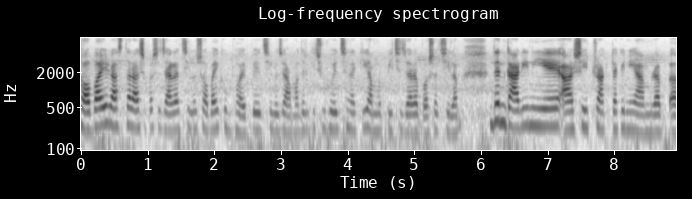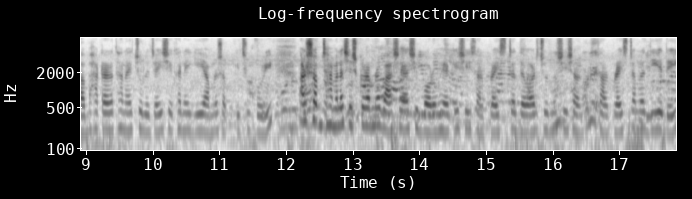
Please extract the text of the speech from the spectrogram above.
সবাই রাস্তার আশেপাশে যারা ছিল সবাই খুব ভয় পেয়েছিল যে আমাদের কিছু হয়েছে নাকি আমরা পিছে যারা বসা ছিলাম। দেন গাড়ি নিয়ে আর সেই ট্রাকটাকে নিয়ে আমরা ভাটারা থানায় চলে যাই। সেখানে গিয়ে আমরা সব কিছু করি। আর সব ঝামেলা শেষ করে আমরা বাসায় আসি বড় ভাইয়াকে সেই সারপ্রাইজটা দেওয়ার জন্য। সেই সারপ্রাইজটা আমরা দিয়ে দেই।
